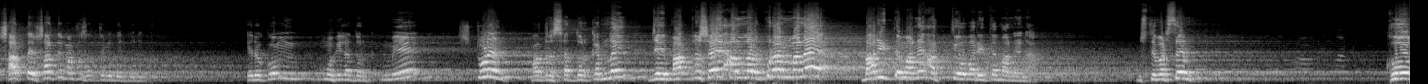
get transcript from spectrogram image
সাথে সাথে মাদ্রাসা থেকে বের করে এরকম মহিলা দরকার, মেয়ে স্টুডেন্ট মাদ্রাসার দরকার নাই। যে মাদ্রাসায় আল্লাহর কোরআন মানে বাড়িতে মানে আত্মীয় বাড়িতে মানে না। বুঝতে পারছেন? খুব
